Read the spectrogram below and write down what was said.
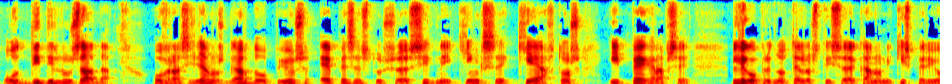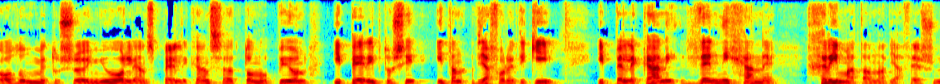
ο Ντίντι Λουζάντα. Ο Βραζιλιάνος Γκάρντο, ο οποίος έπαιζε στους Sydney Kings και αυτός υπέγραψε λίγο πριν το τέλος της ε, κανονικής περίοδου με τους ε, New Orleans Pelicans, ε, των οποίων η περίπτωση ήταν διαφορετική. Οι Πελεκάνοι δεν είχαν χρήματα να διαθέσουν,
